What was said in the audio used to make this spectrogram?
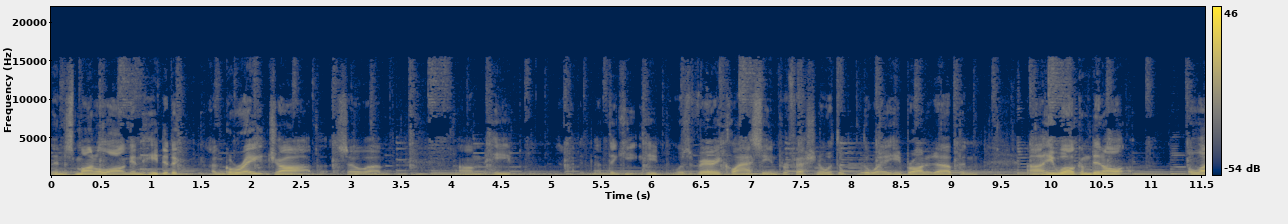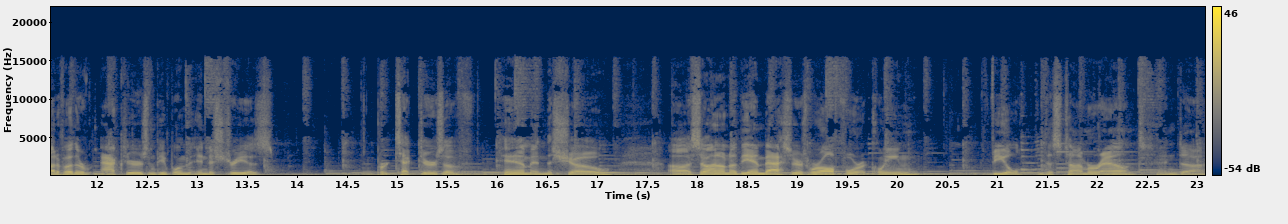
in his monologue, and he did a, a great job. So um, um, he, I think he, he was very classy and professional with the, the way he brought it up, and uh, he welcomed in all a lot of other actors and people in the industry as protectors of him and the show. Uh, so I don't know. The ambassadors were all for a clean field this time around, and uh,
